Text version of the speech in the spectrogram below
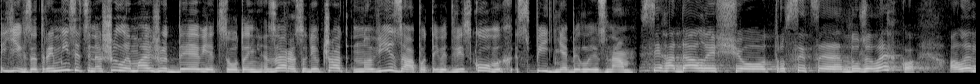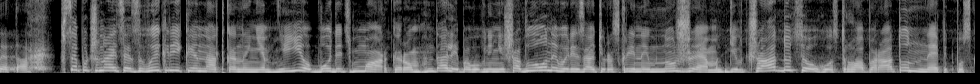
Їх за три місяці нашили майже дев'ять сотень. Зараз у дівчат нові запити від військових спідня білизна. Всі гадали, що труси це дуже легко, але не так. Все починається з викрійки на тканині. Її обводять маркером. Далі бавовняні шаблони вирізають розкрійним ножем. Дівчат до цього гострого апарату не підпускають.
